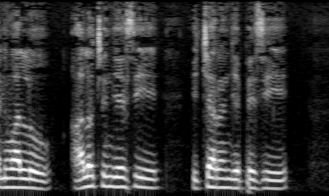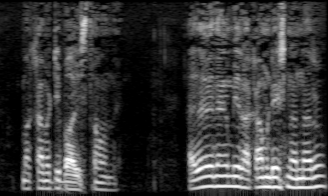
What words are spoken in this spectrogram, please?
అని వాళ్ళు ఆలోచన చేసి ఇచ్చారని చెప్పేసి మా కమిటీ భావిస్తూ ఉంది. అదేవిధంగా మీరు అకామిడేషన్ అన్నారు.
